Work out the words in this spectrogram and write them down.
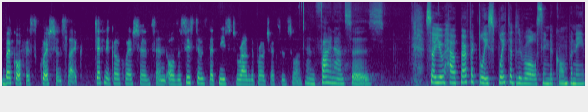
back office questions like technical questions and all the systems that needs to run the projects and so on. And finances, so you have perfectly split the roles in the company.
